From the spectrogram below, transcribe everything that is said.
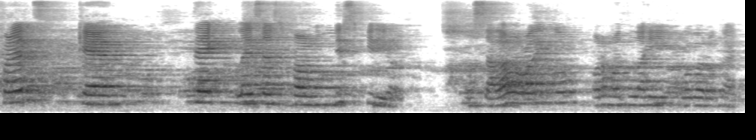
friends can take lessons from this video. Wassalamualaikum warahmatullahi wabarakatuh.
